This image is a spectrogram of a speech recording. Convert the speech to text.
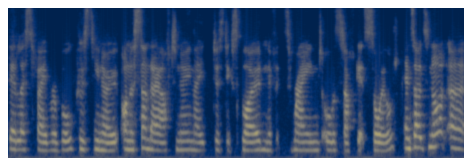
they're less favourable because, you know, on a Sunday afternoon they just explode and if it's rained, all the stuff gets soiled. And so it's not a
